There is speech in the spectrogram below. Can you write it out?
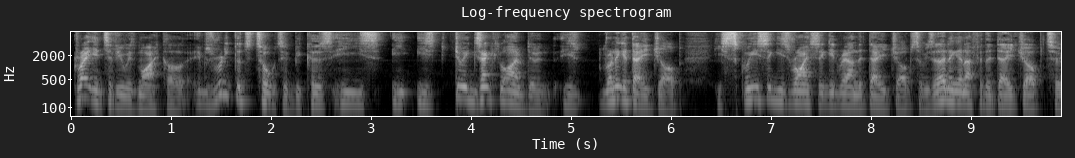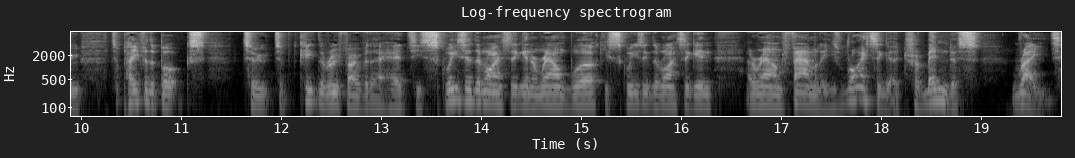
Great interview with Michael. It was really good to talk to because he's he, he's doing exactly what I'm doing. He's running a day job. He's squeezing his writing in around the day job, so he's earning enough in the day job to to pay for the books, to, to keep the roof over their heads. He's squeezing the writing in around work. He's squeezing the writing in around family. He's writing at a tremendous rate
